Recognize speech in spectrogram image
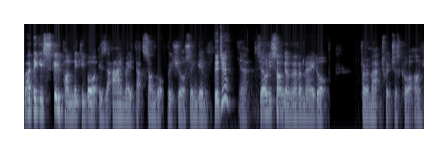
My biggest scoop on Nicky Butt is that I made that song up which you're singing. Did you? Yeah, it's the only song I've ever made up for a match which has caught on,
